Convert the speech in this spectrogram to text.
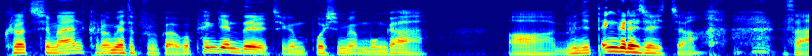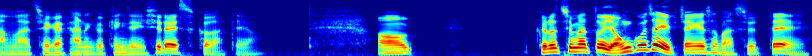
그렇지만 그럼에도 불구하고 펭귄들 지금 보시면 뭔가 어, 눈이 땡그레져 있죠. 그래서 아마 제가 가는 거 굉장히 싫어했을 것 같아요. 어, 그렇지만 또 연구자 입장에서 봤을 때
